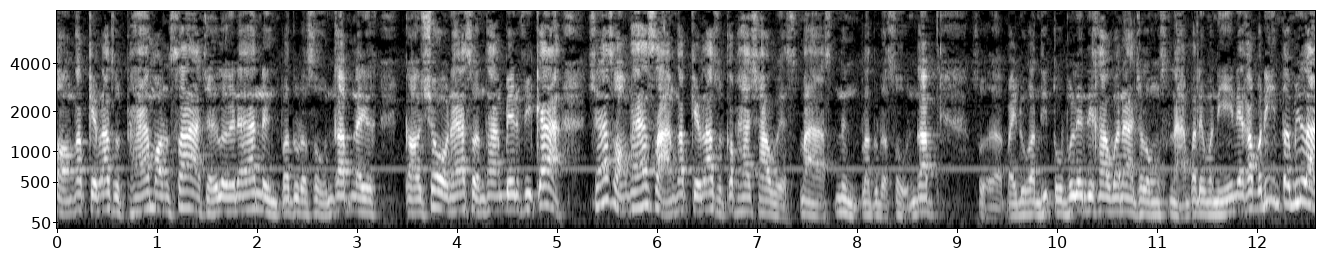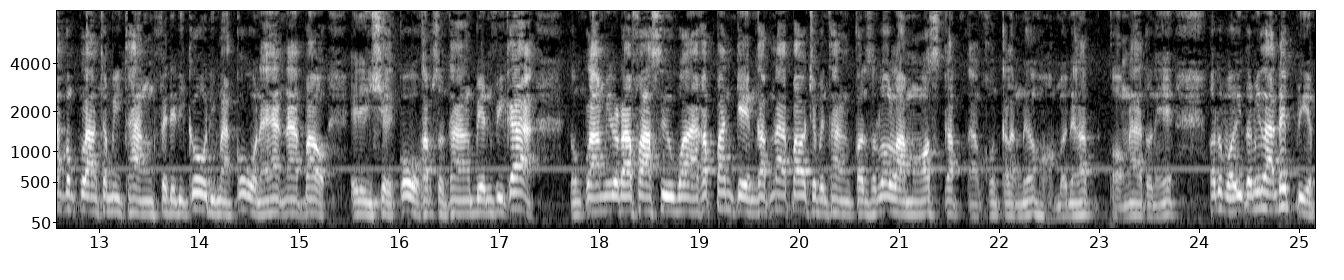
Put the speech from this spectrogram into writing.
2ครับเกมล่าสุดแพ้มอนซาเฉยเลยนะฮะ1ประตูต่อศูนย์ครับในเกาโชนะฮะส่วนทางเบนฟิก้าชนะ2แพ้3ครับเกมล่าสุดก็แพ้ชาเวสมา 1 ประตูต่อศูนย์ครับส่ ไปดูกันที่ตัวผู้เล่นที่คาดว่าน่าจะลงสนามกันในวันนี้นะครับวันนี้อินเตอร์มิลานตรงกลางจะมีทางเฟเดริโกดิมาโกนะฮะหน้าเป้าเอเดนเชโกครับส่วนทางเบนฟิก้าตรงกลางมีราฟาซิลวาครับปั้นเกมครับหน้าเป้าจะเป็นทางกอนซาโลลามอสครับคนกำลังเนื้อหอมเลยนะครับกองหน้าตัวนี้เขาจะบอกอินเตอร์มิลานได้เปรียบ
